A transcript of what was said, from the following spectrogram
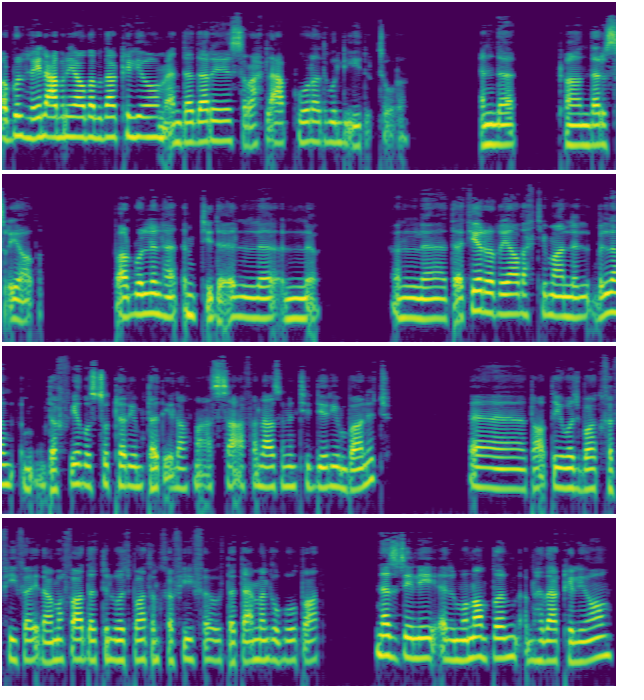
أقول يلعب رياضة بذاك اليوم عنده درس راح تلعب كورة تقول لي إيه دكتورة؟ عنده كان درس رياضة. فأقول لها أنت التأثير الرياضة احتمال تخفيض السكر يمتد إلى 12 ساعة فلازم أنت تديرين بالك. أه تعطي وجبات خفيفة. إذا ما فادت الوجبات الخفيفة وتتعمل هبوطات نزلي المنظم بهذاك اليوم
